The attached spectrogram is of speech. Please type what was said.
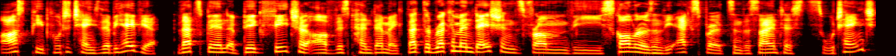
ask people to change their behavior. That's been a big feature of this pandemic, that the recommendations from the scholars and the experts and the scientists will change.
